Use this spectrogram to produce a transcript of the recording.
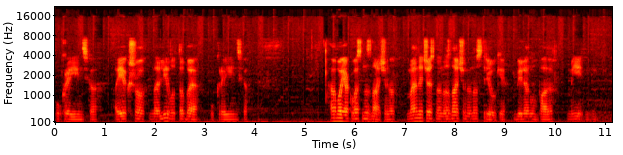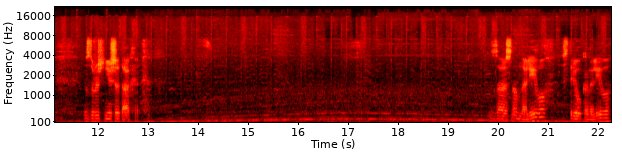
українська, а якщо наліво, то Б українська. Або як у вас назначено. У мене чесно назначено на стрілки біля нумпада. Мені зручніше так. Зараз нам наліво, стрілка наліво.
